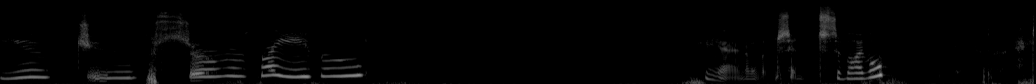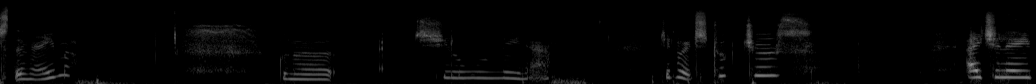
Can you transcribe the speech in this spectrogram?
YouTube survival. Yeah, and I'm going to to survival. Hence the name. I'm gonna actually now generate structures. Actually,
